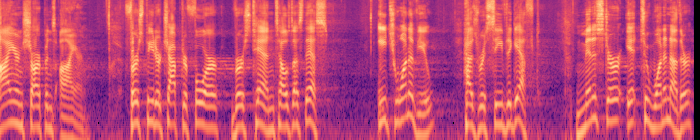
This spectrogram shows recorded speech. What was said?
Iron sharpens iron. 1 Peter chapter 4, verse 10 tells us this Each one of you has received a gift. Minister it to one another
